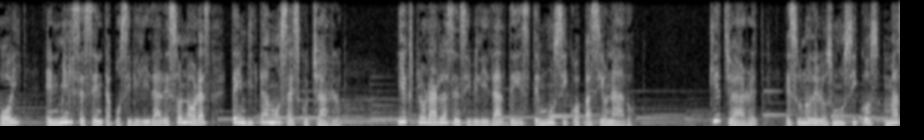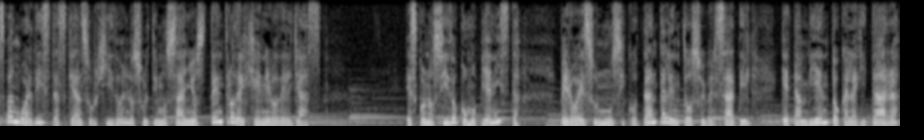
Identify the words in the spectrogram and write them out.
Hoy, en 1060 posibilidades sonoras, te invitamos a escucharlo y explorar la sensibilidad de este músico apasionado. Keith Jarrett es uno de los músicos más vanguardistas que han surgido en los últimos años dentro del género del jazz. Es conocido como pianista, pero es un músico tan talentoso y versátil que también toca la guitarra,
